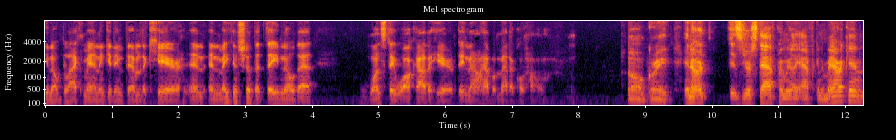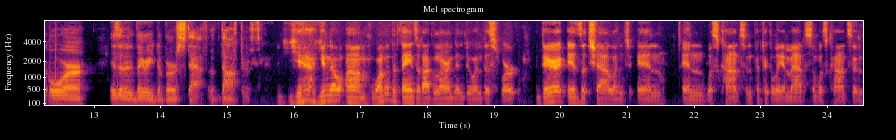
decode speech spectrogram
you know, black men and getting them the care and and making sure that they know that once they walk out of here, they now have a medical home. Oh, great. And are is your staff primarily African American or is it a very diverse staff of doctors? Yeah, you know, um, one of the things that I've learned in doing this work, there is a challenge in in Wisconsin, particularly in Madison, Wisconsin,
